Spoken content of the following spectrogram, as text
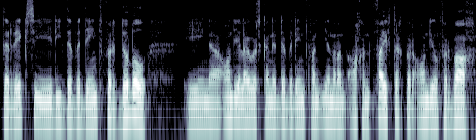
direksie het die dividend verdubbel en uh, aandeelhouers kan 'n dividend van R1.58 per aandeel verwag.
